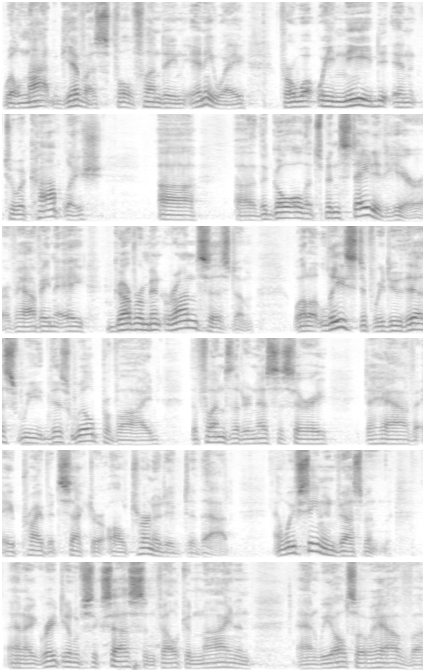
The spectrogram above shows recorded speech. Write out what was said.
will not give us full funding anyway for what we need in, to accomplish uh, uh, the goal that's been stated here of having a government-run system. Well, at least if we do this, we, this will provide the funds that are necessary to have a private sector alternative to that. And we've seen investment and a great deal of success in Falcon 9, and, and we also have uh,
